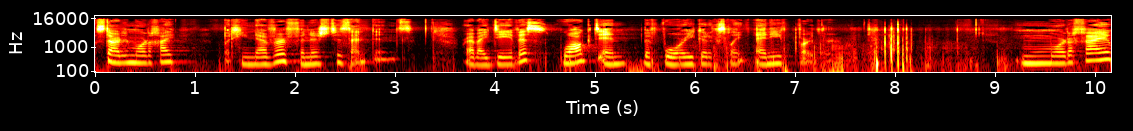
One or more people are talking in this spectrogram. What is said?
started Mordechai, but he never finished his sentence. Rabbi Davis walked in before he could explain any further. Mordechai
